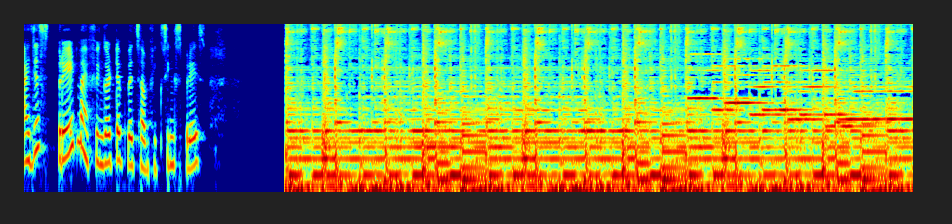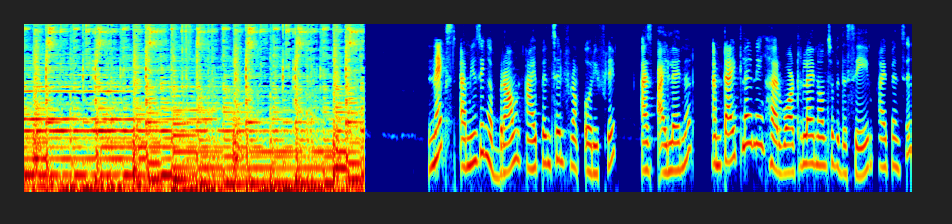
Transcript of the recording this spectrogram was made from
I just sprayed my fingertip with some fixing sprays. Next, I'm using a brown eye pencil from Oriflame as eyeliner. I'm tightlining her waterline also with the same eye pencil.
